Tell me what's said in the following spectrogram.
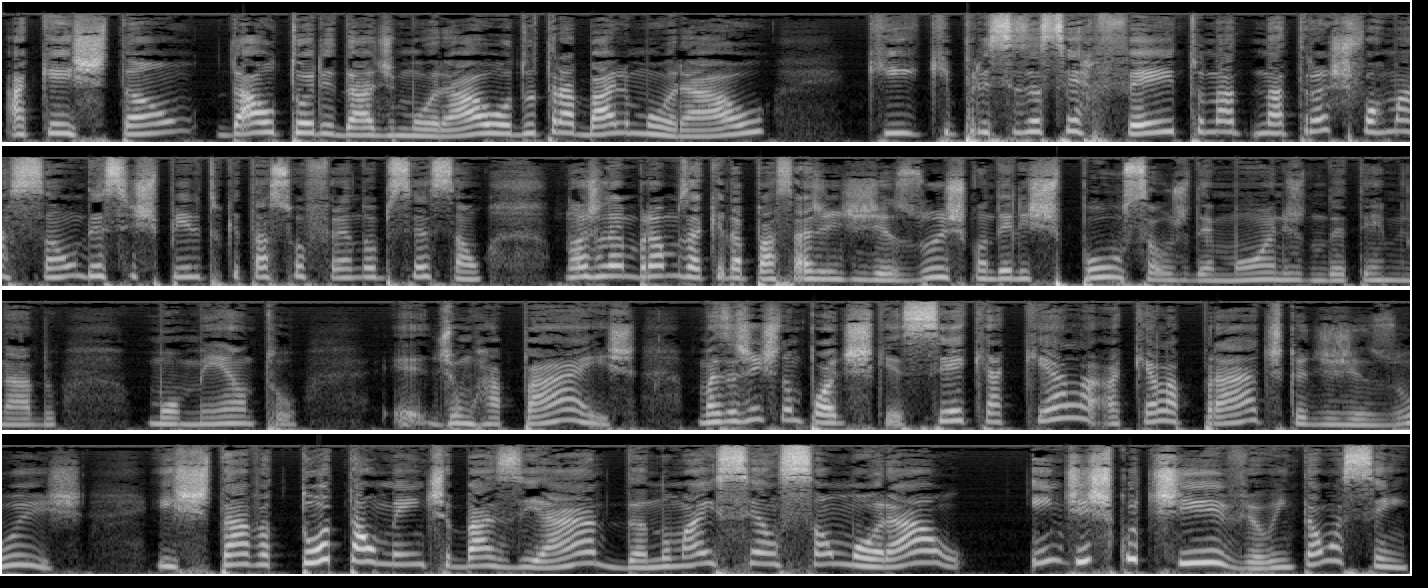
a questão da autoridade moral ou do trabalho moral que, que precisa ser feito na, na transformação desse espírito que está sofrendo obsessão. Nós lembramos aqui da passagem de Jesus, quando ele expulsa os demônios num determinado momento eh, de um rapaz, mas a gente não pode esquecer que aquela, aquela prática de Jesus estava totalmente baseada numa ascensão moral indiscutível. Então, assim,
